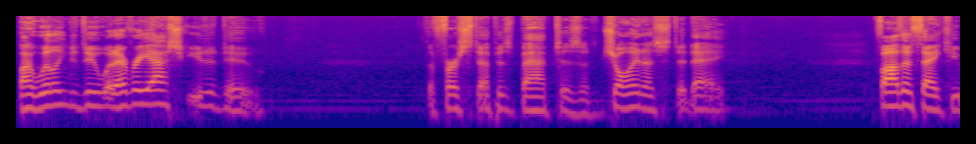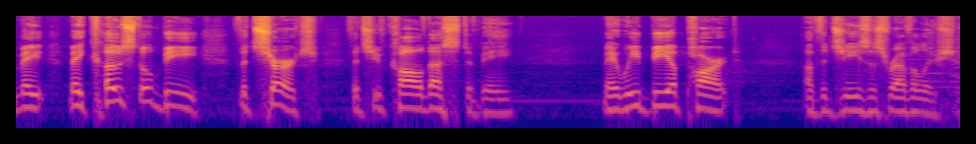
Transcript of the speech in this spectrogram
by willing to do whatever He asks you to do. The first step is baptism. Join us today. Father, thank you. May, may Coastal be the church that you've called us to be. May we be a part of the Jesus revolution.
